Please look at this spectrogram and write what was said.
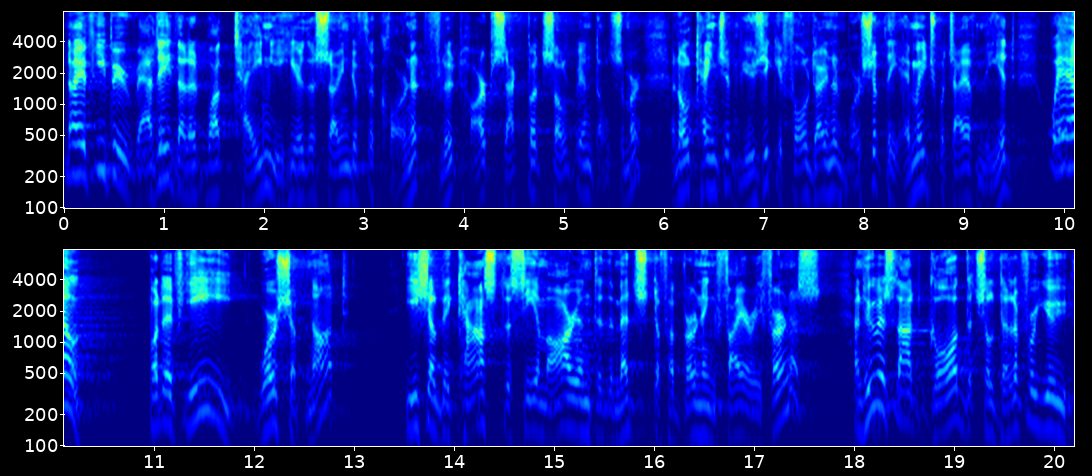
Now if ye be ready, that at what time ye hear the sound of the cornet, flute, harp, sackbut, psaltery, and dulcimer, and all kinds of music, ye fall down and worship the image which I have made, well, but if ye worship not, ye shall be cast the same hour into the midst of a burning fiery furnace. And who is that God that shall deliver you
